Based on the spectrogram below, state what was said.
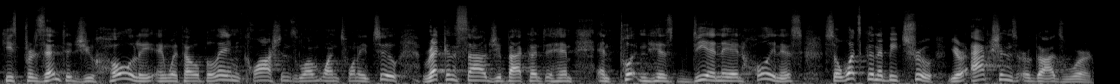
He's presented you holy and without blame, Colossians 1.22, reconciled you back unto Him and put in His DNA and holiness. So what's going to be true, your actions or God's Word?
